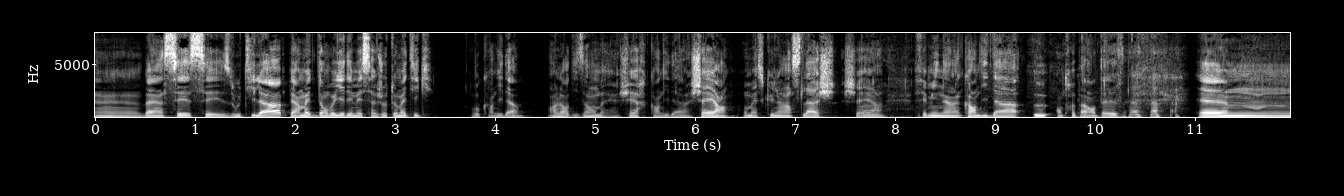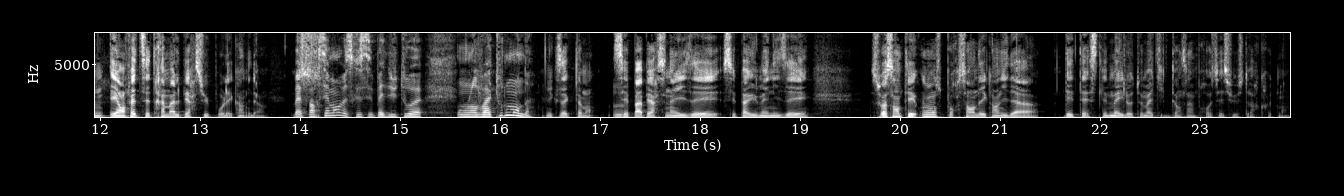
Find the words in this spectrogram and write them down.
euh, ben, ces, outils-là permettent d'envoyer des messages automatiques aux candidats en leur disant ben, cher candidat, cher au masculin, slash, cher. Féminin, candidat, E entre parenthèses. Euh, et en fait, c'est très mal perçu pour les candidats. Bah forcément, parce que c'est pas du tout. Euh, on l'envoie à tout le monde. Exactement. Mm. C'est pas personnalisé, c'est pas humanisé. 71% des candidats détestent les mails automatiques dans un processus de recrutement.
